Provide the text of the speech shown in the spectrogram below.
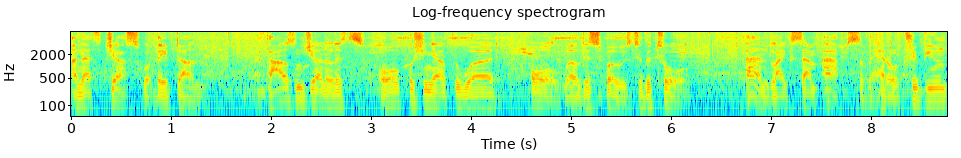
And that's just what they've done. A thousand journalists, all pushing out the word, all well disposed to the tour. And like Sam Abt of the Herald Tribune,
